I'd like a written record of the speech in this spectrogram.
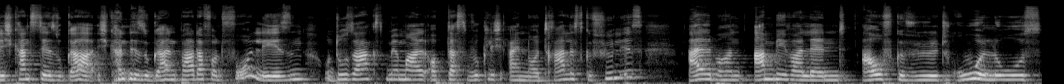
ich kann dir sogar, ich kann dir sogar ein paar davon vorlesen und du sagst mir mal, ob das wirklich ein neutrales Gefühl ist. Albern, ambivalent, aufgewühlt, ruhelos,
